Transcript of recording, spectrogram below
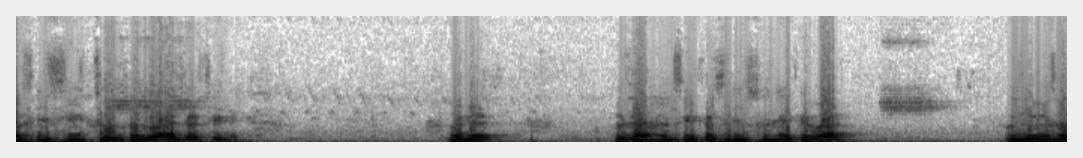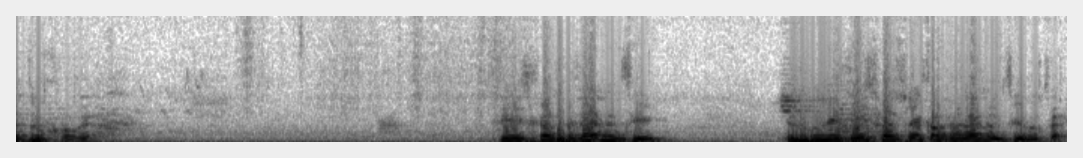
अपनी सीट छोड़कर बाहर जाते हैं। मगर प्रधानमंत्री का स्पीच सुनने के बाद मुझे बड़ा दुख हो गया देश का प्रधानमंत्री कि पूरे देशवासियों का प्रधानमंत्री होता है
